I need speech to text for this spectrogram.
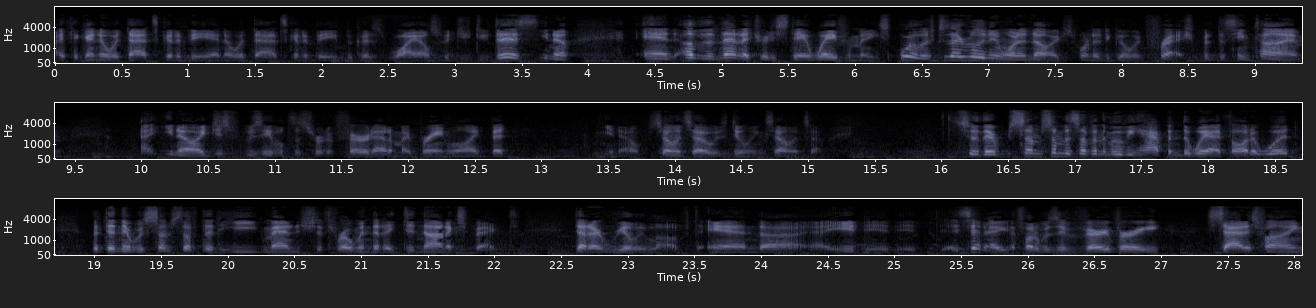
I think I know what that's going to be. I know what that's going to be because why else would you do this? You know. And other than that, I try to stay away from any spoilers because I really didn't want to know. I just wanted to go in fresh. But at the same time, I, you know, I just was able to sort of ferret out of my brain. Well, I bet, you know, so and so is doing so and so. So there some some of the stuff in the movie happened the way I thought it would, but then there was some stuff that he managed to throw in that I did not expect that I really loved, and uh, it, it, it I said I thought it was a very very satisfying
